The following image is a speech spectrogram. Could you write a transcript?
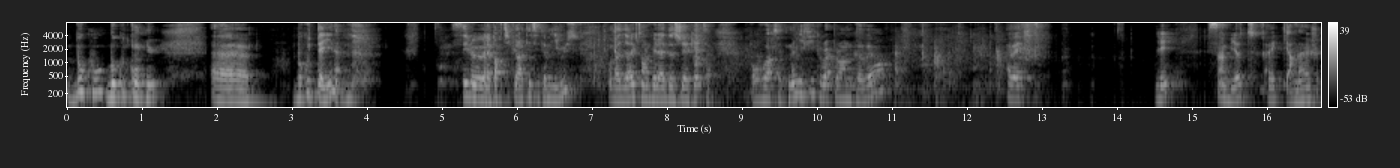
Beaucoup, beaucoup de contenu. Euh, beaucoup de tie C'est la particularité de cet omnibus. On va direct enlever la dust jacket pour voir cette magnifique wraparound cover avec les symbiotes avec Carnage.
